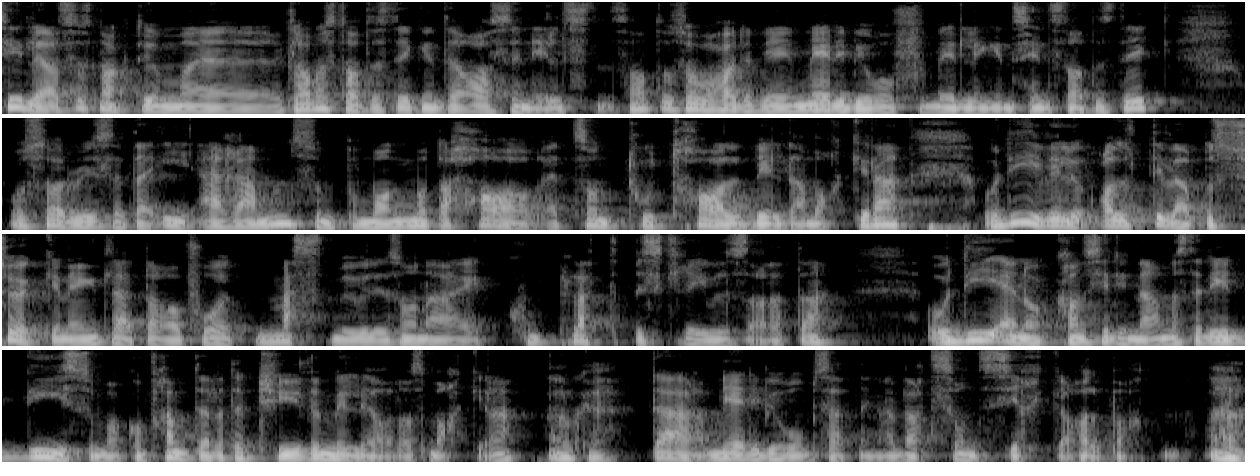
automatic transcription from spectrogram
Tidligere så snakket vi om eh, reklamestatistikken til AC Nilsen. Sant? Og så hadde vi Mediebyråformidlingen sin statistikk. Og så har du de som heter IRM, som på mange måter har et sånn totalbilde av markedet. Og de vil jo alltid være på søken egentlig etter å få et mest mulig sånn komplett beskrivelse av dette. Og de er nok kanskje de nærmeste. Det er de som har kommet frem til dette 20 milliardersmarkedet Okay. der mediebyråomsetningen har vært sånn ca. halvparten. Ja.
